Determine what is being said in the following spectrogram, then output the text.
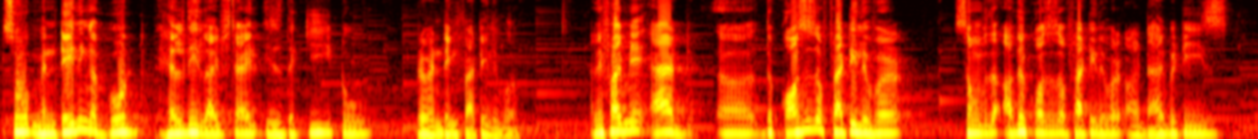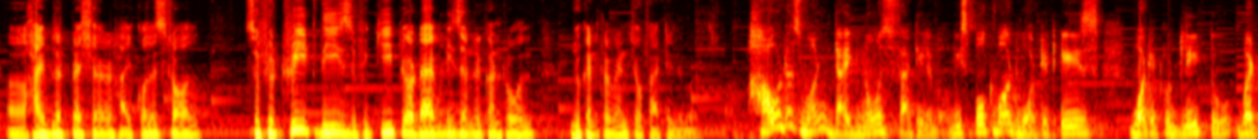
So, maintaining a good, healthy lifestyle is the key to preventing fatty liver. And if I may add, uh, the causes of fatty liver some of the other causes of fatty liver are diabetes, uh, high blood pressure, high cholesterol. So if you treat these, if you keep your diabetes under control, you can prevent your fatty liver. How does one diagnose fatty liver? We spoke about what it is, what it could lead to, but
